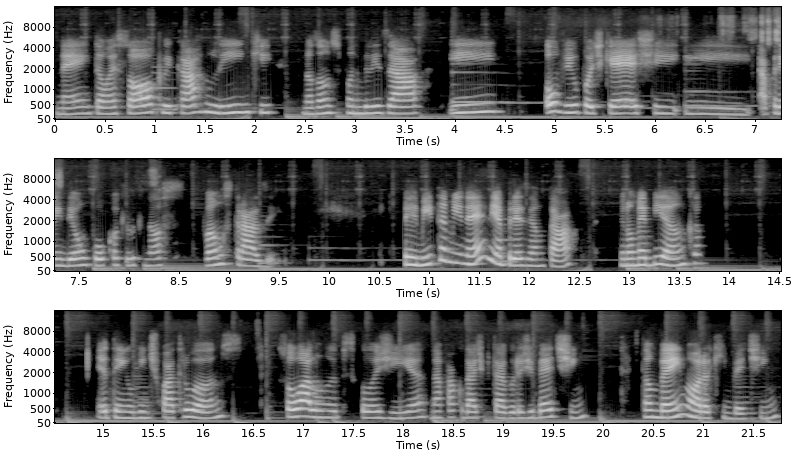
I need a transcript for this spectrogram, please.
né? Então, é só clicar no link, nós vamos disponibilizar e ouvir o podcast e aprender um pouco aquilo que nós vamos trazer. Permita-me, né, me apresentar. Meu nome é Bianca, eu tenho 24 anos, sou aluna de psicologia na Faculdade Pitágoras de Betim também moro aqui em Betim.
